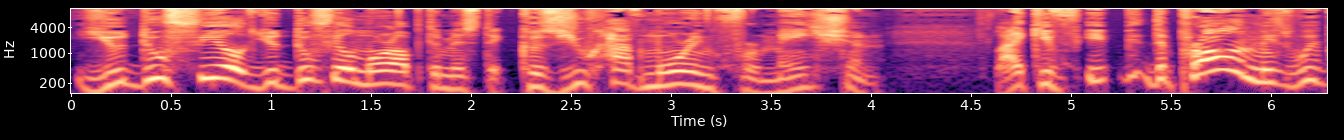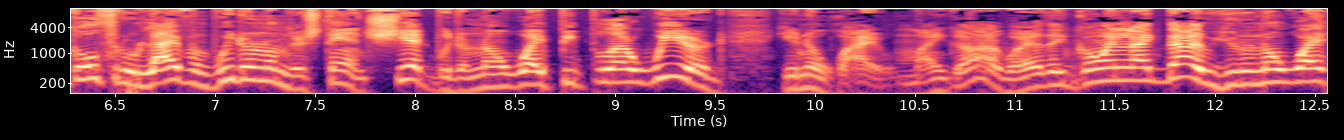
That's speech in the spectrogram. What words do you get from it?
you do feel you do feel more optimistic because you have more information like if, if, the problem is we go through life and we don't understand shit. We don't know why people are weird. You know why? Oh my God, why are they going like that? You don't know why.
